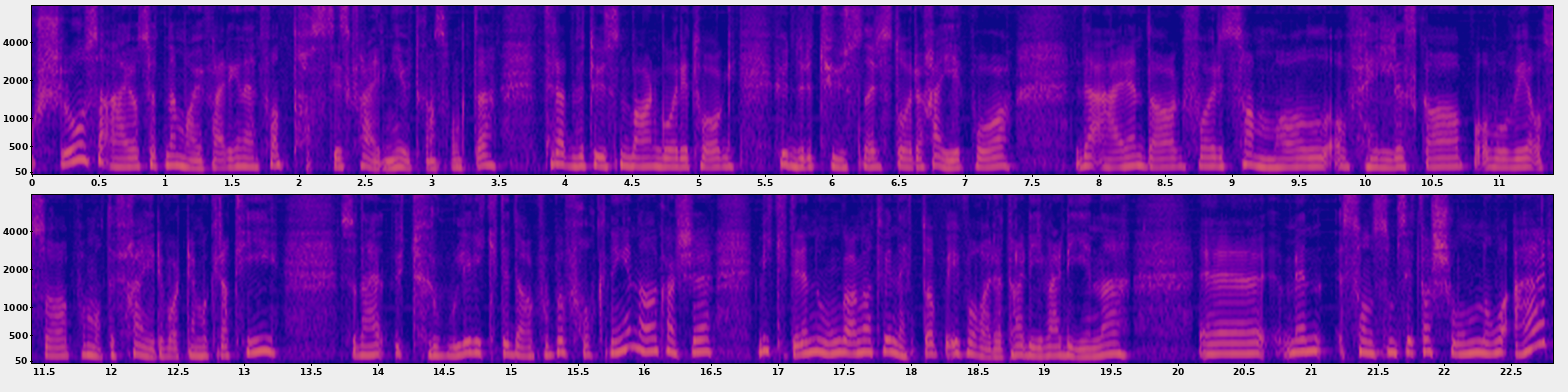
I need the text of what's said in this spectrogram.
Oslo så er jo 17. mai-feiringen en fantastisk feiring i utgangspunktet. 30 000 barn går i tog, hundretusener står og heier på. Det er en dag for samhold og fellesskap, og hvor vi også på en måte feirer vårt demokrati. Så det er en utrolig viktig dag for befolkningen, og kanskje viktigere enn noen gang at vi nettopp nettopp ivaretar de verdiene. Men sånn som situasjonen nå er,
